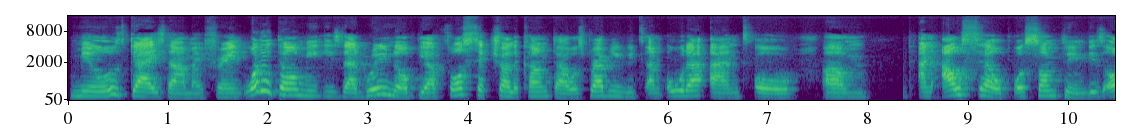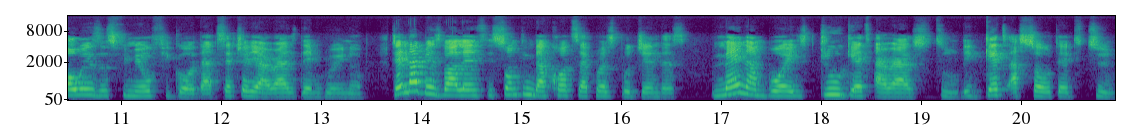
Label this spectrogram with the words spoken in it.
males, guys that are my friend, what they tell me is that growing up, their first sexual encounter was probably with an older aunt or um, an house help or something, there's always this female figure that sexually harassed them growing up. Gender based violence is something that cuts across both genders. Men and boys do get harassed too, they get assaulted too.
